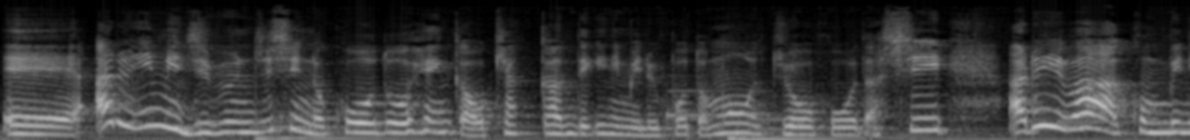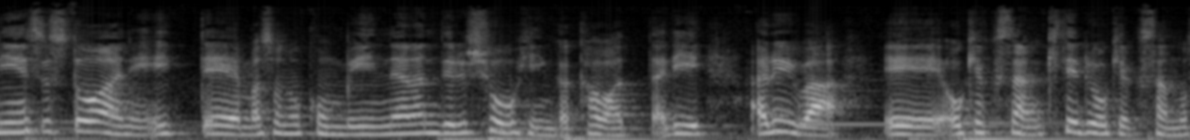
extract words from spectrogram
えー、ある意味自分自身の行動変化を客観的に見ることも情報だしあるいはコンビニエンスストアに行って、まあ、そのコンビニに並んでる商品が変わったりあるいは、えー、お客さん来てるお客さんの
